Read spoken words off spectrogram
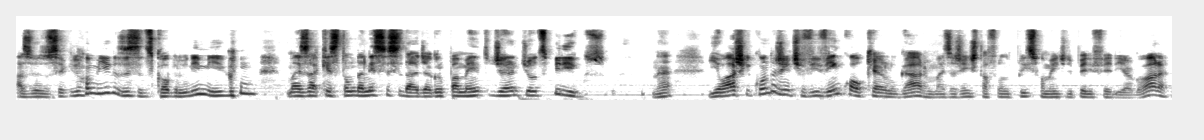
Às vezes você cria amigos, às vezes você descobre um inimigo, mas a questão da necessidade de agrupamento diante de outros perigos. Né? E eu acho que quando a gente vive em qualquer lugar, mas a gente tá falando principalmente de periferia agora,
